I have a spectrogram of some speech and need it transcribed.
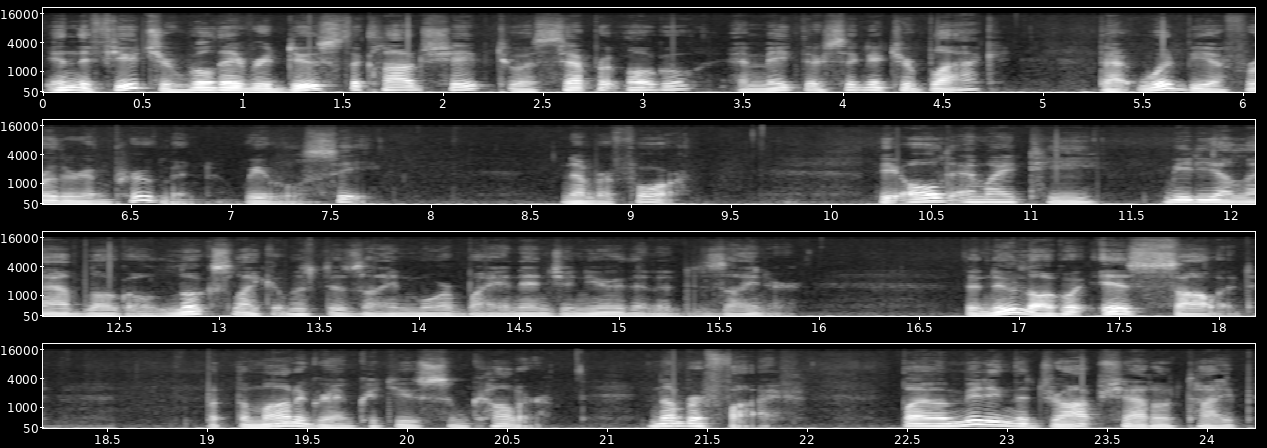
In the future, will they reduce the cloud shape to a separate logo and make their signature black? That would be a further improvement, we will see. Number four, the old MIT Media Lab logo looks like it was designed more by an engineer than a designer. The new logo is solid, but the monogram could use some color. Number five, by omitting the drop shadow type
